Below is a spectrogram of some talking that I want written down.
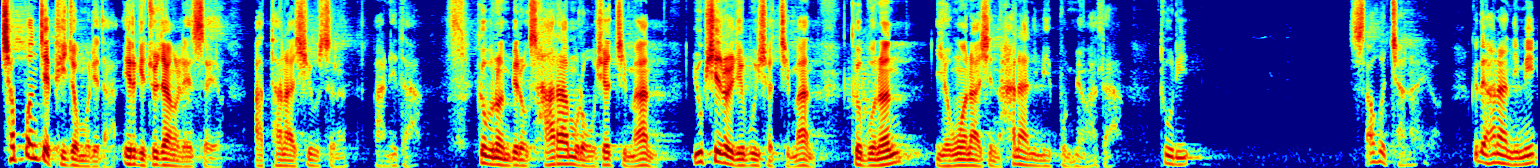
첫 번째 피조물이다. 이렇게 주장을 했어요. 아타나시우스는 아니다. 그분은 비록 사람으로 오셨지만 육신을 입으셨지만 그분은 영원하신 하나님이 분명하다. 둘이 싸웠잖아요. 근데 하나님이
